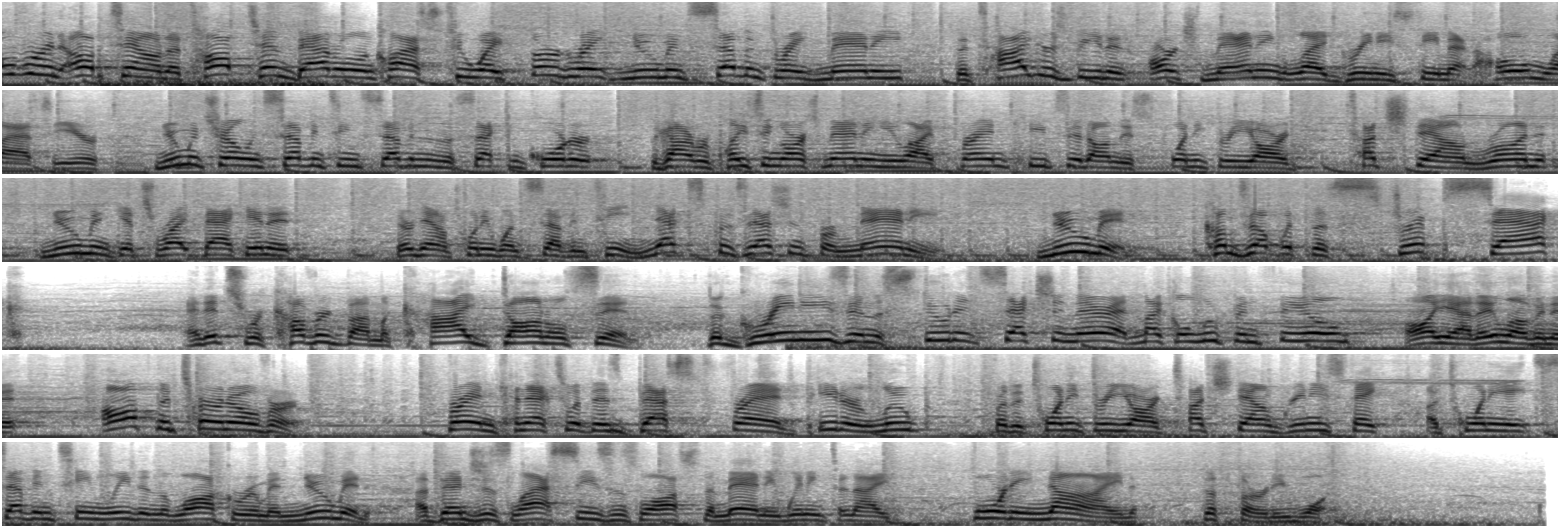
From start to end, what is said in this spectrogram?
Over in Uptown, a top 10 battle in Class 2A, third-ranked Newman, seventh-ranked Many. The Tigers beat an Arch Manning-led Greenies team at home last year. Newman trailing 17-7 in the second quarter. The guy replacing Arch Manning, Eli Friend, keeps it on this 23-yard touchdown run. Newman gets right back in it. They're down 21-17. Next possession for Many. Newman comes up with the strip sack, and it's recovered by Makai Donaldson. The Greenies in the student section there at Michael Lupin Field. Oh, yeah, they loving it. Off the turnover. Friend connects with his best friend, Peter Loop, for the 23-yard touchdown. Greenies take a 28-17 lead in the locker room, and Newman avenges last season's loss to Many, winning tonight 49 to 31.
